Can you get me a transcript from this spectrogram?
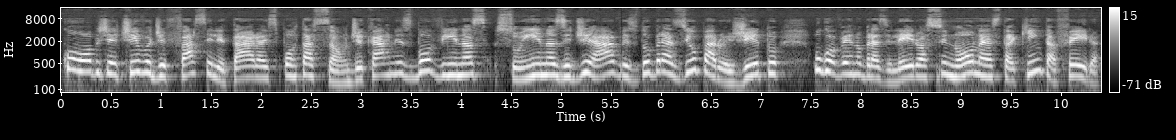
com o objetivo de facilitar a exportação de carnes bovinas, suínas e de aves do Brasil para o Egito, o governo brasileiro assinou nesta quinta-feira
